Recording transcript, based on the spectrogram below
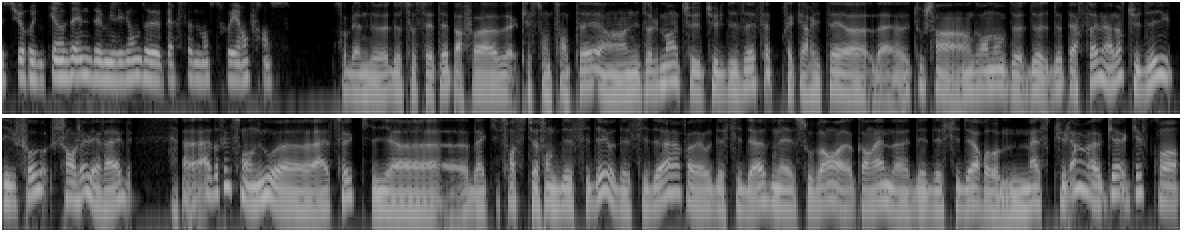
sur une quinzaine de millions de personnes menstruées en France problèmes de, société, parfois euh, question de santé, un isolement. Tu, le disais, cette précarité euh, bah, touche un, grand nombre de, personnes. Alors tu dis qu'il faut changer les règles. Euh, adressons-nous à ceux qui, bah, qui sont en situation de décider, aux décideurs, aux décideuses, mais souvent quand même des décideurs masculins. Qu'est-ce qu'on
